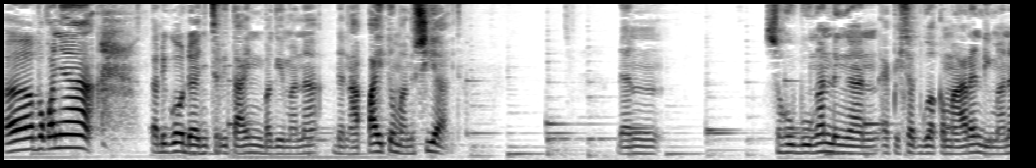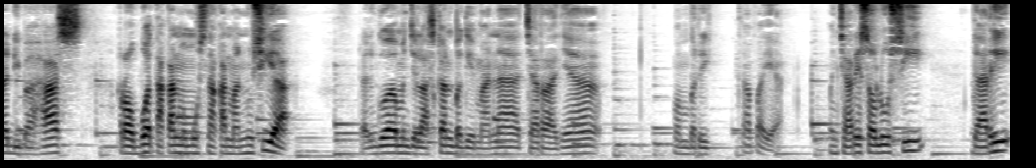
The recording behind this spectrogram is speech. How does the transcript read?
Uh, pokoknya tadi gue udah ceritain bagaimana dan apa itu manusia gitu. dan sehubungan dengan episode gua kemarin di mana dibahas robot akan memusnahkan manusia dan gua menjelaskan bagaimana caranya memberi apa ya mencari solusi dari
